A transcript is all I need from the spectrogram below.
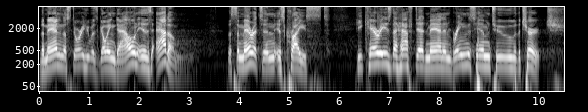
The man in the story who was going down is Adam, the Samaritan is Christ. He carries the half dead man and brings him to the church.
